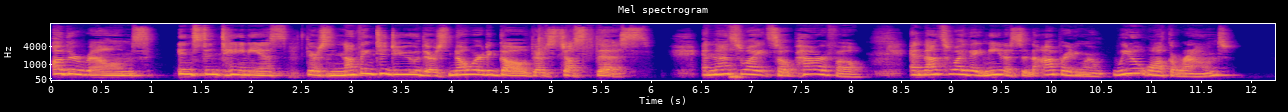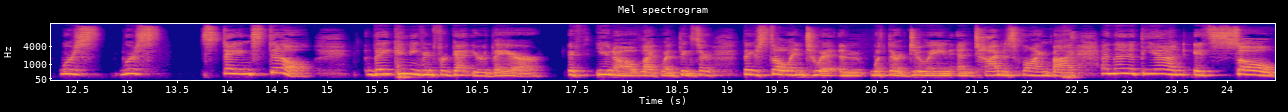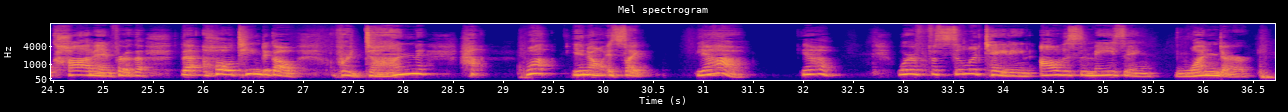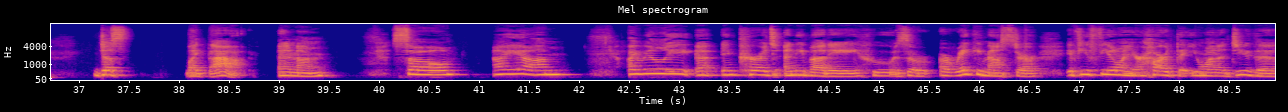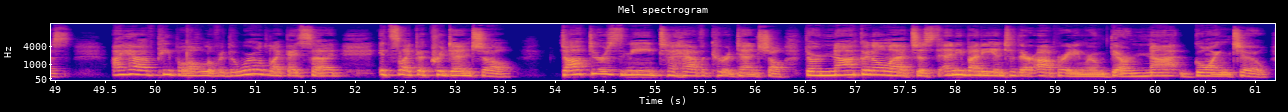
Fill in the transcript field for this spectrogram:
other realms, instantaneous. There's nothing to do. There's nowhere to go. There's just this. And that's why it's so powerful. And that's why they need us in the operating room. We don't walk around. We're, we're staying still. They can even forget you're there. If, you know, like when things are, they're so into it and what they're doing and time is flying by. And then at the end, it's so common for the, the whole team to go, we're done. How, what? You know, it's like, yeah, yeah. We're facilitating all this amazing wonder just like that. And um, so I um, I really uh, encourage anybody who is a, a Reiki master, if you feel in your heart that you want to do this, I have people all over the world, like I said, it's like a credential. Doctors need to have a credential. They're not going to let just anybody into their operating room. They're not going to.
